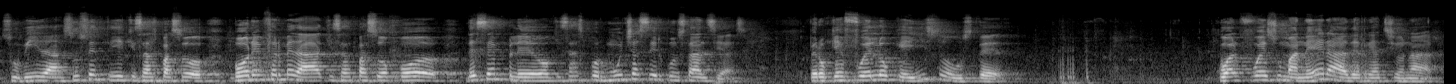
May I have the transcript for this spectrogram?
su vida, su sentir, quizás pasó por enfermedad, quizás pasó por desempleo, quizás por muchas circunstancias. Pero ¿qué fue lo que hizo usted? ¿Cuál fue su manera de reaccionar?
